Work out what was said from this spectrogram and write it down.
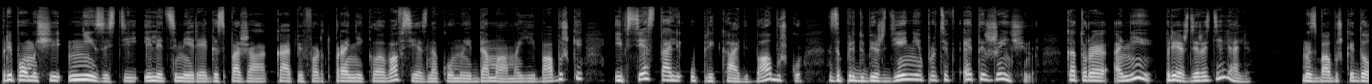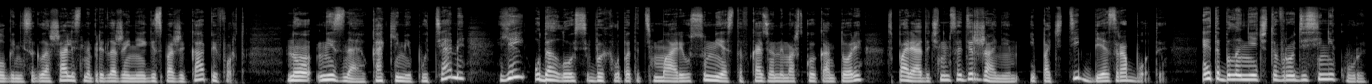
При помощи низости и лицемерия госпожа Капифорд проникла во все знакомые дома моей бабушки, и все стали упрекать бабушку за предубеждение против этой женщины, которое они прежде разделяли. Мы с бабушкой долго не соглашались на предложение госпожи Капифорд, но не знаю, какими путями ей удалось выхлопотать Мариусу место в казенной морской конторе с порядочным содержанием и почти без работы. Это было нечто вроде синекуры,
